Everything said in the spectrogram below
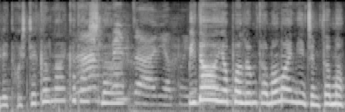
Evet, hoşçakalın arkadaşlar. Bir daha yapayım. Bir daha yapalım tamam anneciğim tamam.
